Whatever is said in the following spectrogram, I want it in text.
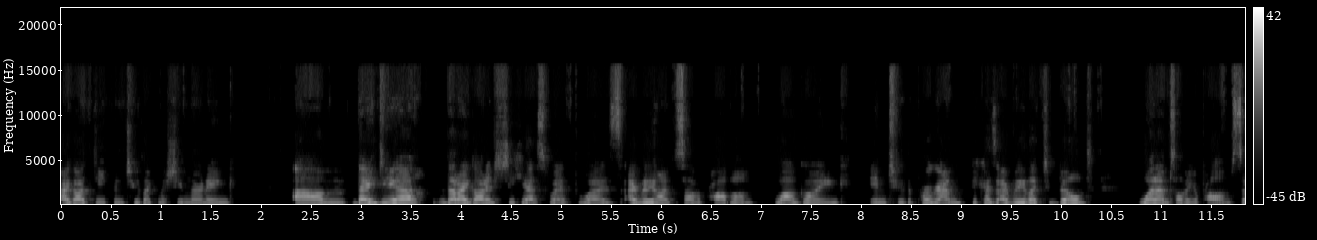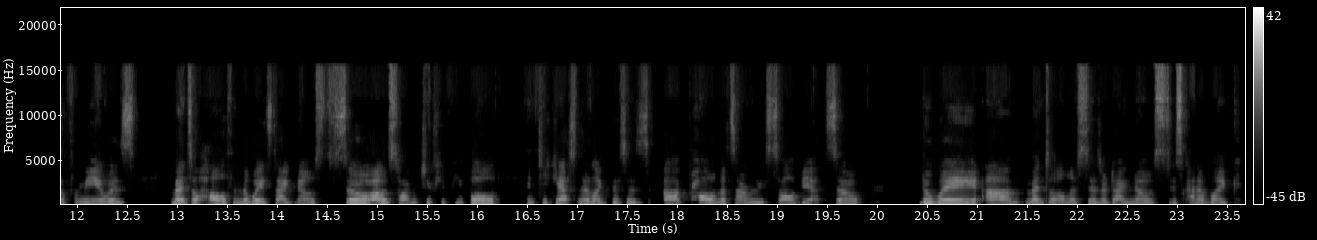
I got deep into like machine learning. Um, the idea that I got into TKS with was I really wanted to solve a problem while going into the program because I really like to build when I'm solving a problem. So for me, it was mental health and the way it's diagnosed. So I was talking to a few people in TKS and they're like, this is a problem that's not really solved yet. So the way um, mental illnesses are diagnosed is kind of like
